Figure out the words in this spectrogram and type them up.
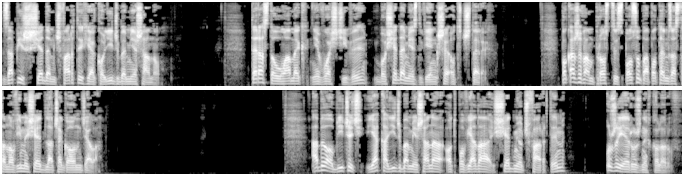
Zapisz 7 czwartych jako liczbę mieszaną. Teraz to ułamek niewłaściwy, bo 7 jest większe od 4. Pokażę Wam prosty sposób, a potem zastanowimy się, dlaczego on działa. Aby obliczyć, jaka liczba mieszana odpowiada 7 czwartym, użyję różnych kolorów.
